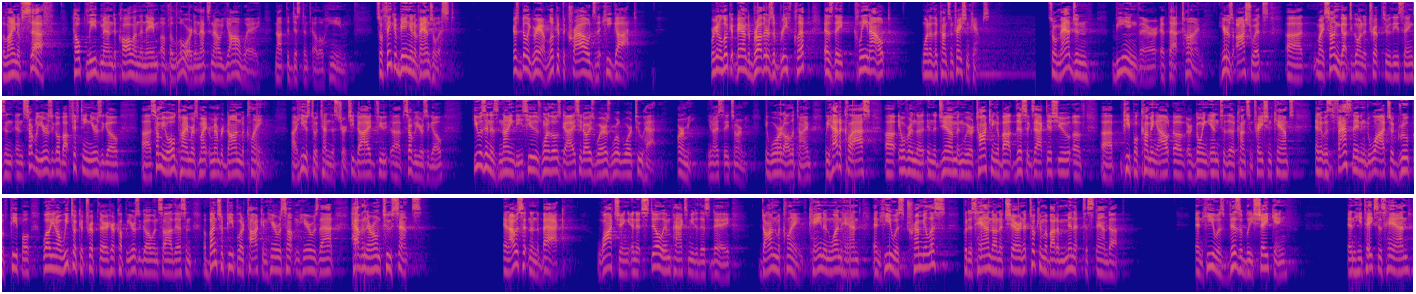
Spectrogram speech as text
the line of Seth helped lead men to call on the name of the Lord, and that's now Yahweh, not the distant Elohim. So think of being an evangelist. Here's Billy Graham. Look at the crowds that he got. We're going to look at Band of Brothers, a brief clip, as they clean out one of the concentration camps. So imagine being there at that time. Here's Auschwitz. Uh, my son got to go on a trip through these things, and, and several years ago, about 15 years ago, uh, some of you old timers might remember Don McLean. Uh, he used to attend this church. He died few, uh, several years ago. He was in his 90s. He was one of those guys. He'd always wear his World War II hat, Army, United States Army. He wore it all the time. We had a class uh, over in the in the gym, and we were talking about this exact issue of uh, people coming out of or going into the concentration camps. And it was fascinating to watch a group of people. Well, you know, we took a trip there here a couple years ago and saw this, and a bunch of people are talking. Here was something, here was that, having their own two cents. And I was sitting in the back watching, and it still impacts me to this day. Don McLean, cane in one hand, and he was tremulous, put his hand on a chair, and it took him about a minute to stand up. And he was visibly shaking, and he takes his hand,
